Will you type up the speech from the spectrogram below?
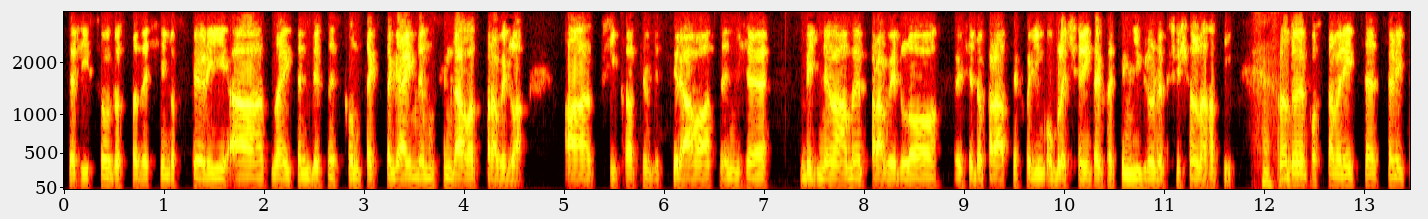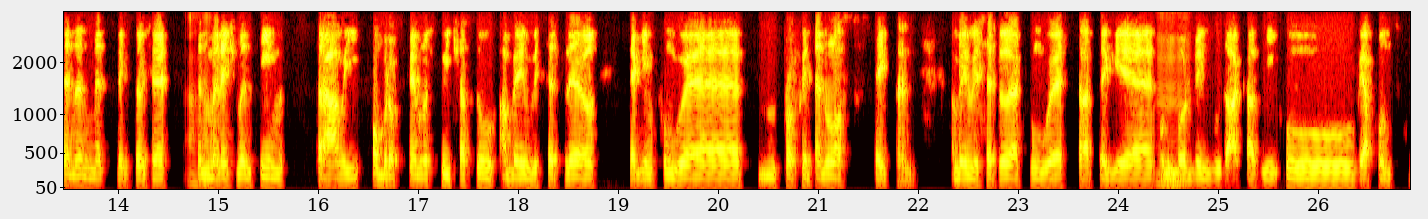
kteří jsou dostatečně dospělí a znají ten business kontext, tak já jim nemusím dávat pravidla. A příklad si vždycky dává ten, že byť nemáme pravidlo, že do práce chodím oblečený, tak zatím nikdo nepřišel na hatý. Na to je postavený celý ten Netflix, že Aha. ten management tým stráví obrovské množství času, aby jim vysvětlil, jak jim funguje profit and loss statement, aby jim vysvětlil, jak funguje strategie mm. onboardingu zákazníků v Japonsku,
